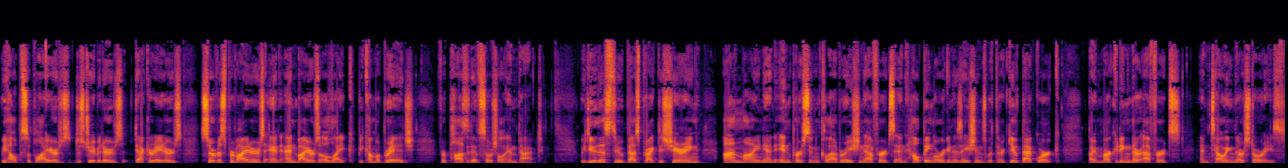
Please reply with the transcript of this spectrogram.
We help suppliers, distributors, decorators, service providers, and end buyers alike become a bridge for positive social impact. We do this through best practice sharing, online and in person collaboration efforts, and helping organizations with their give back work by marketing their efforts and telling their stories.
